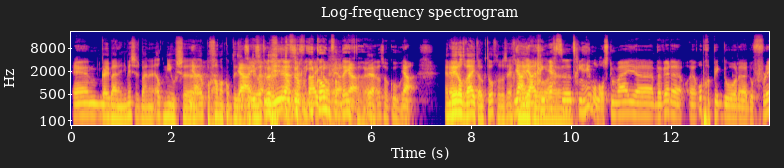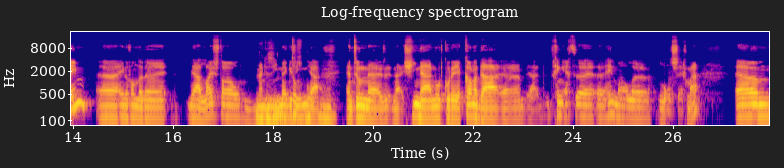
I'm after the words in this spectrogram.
En Kan je bijna niet missen. is bijna elk nieuws, eh, Ja. elk programma komt dit Ja, je dit ziet hem heel Ja, het is veel echt een icoon komen, van ja, Deventer. ja. Ja. Ja. Dat is wel cool. ja, En wereldwijd ook, toch? Dat was echt Ja, heel ja het, veel, ging echt, eh, het ging helemaal los. Toen wij, eh, wij werden eh, opgepikt door, door Frame, een of andere ja, lifestyle magazine, magazine toch? ja. En toen nou, China, Noord-Korea, Canada. ja, het ging echt helemaal los, zeg maar. Ehm,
